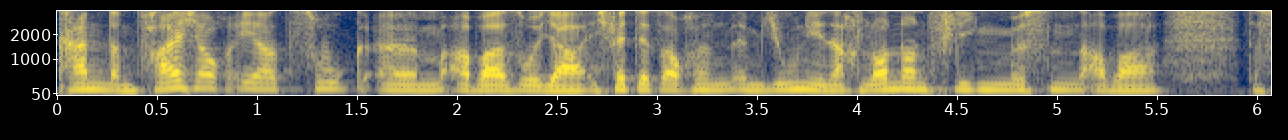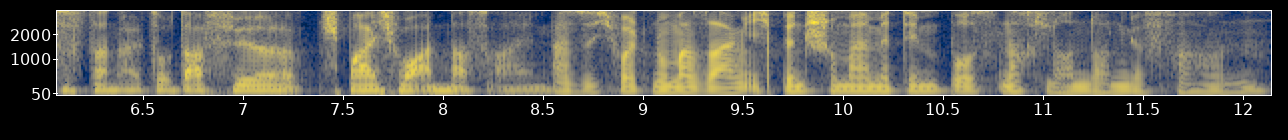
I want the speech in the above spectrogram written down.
kann, dann fahre ich auch eher Zug. Ähm, aber so, ja, ich werde jetzt auch im, im Juni nach London fliegen müssen, aber das ist dann halt so, dafür spare ich woanders ein. Also ich wollte nur mal sagen, ich bin schon mal mit dem Bus nach London gefahren.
